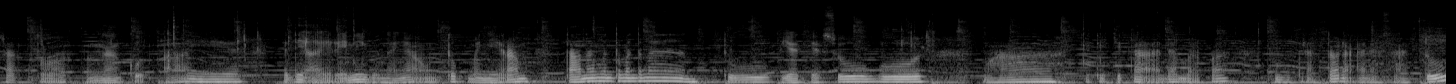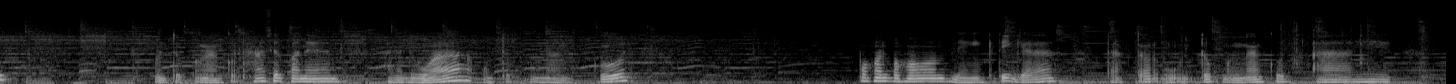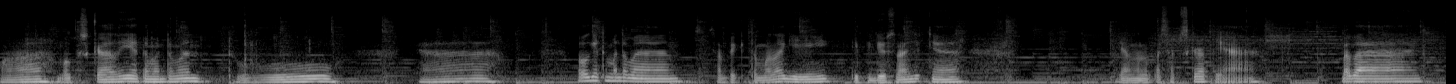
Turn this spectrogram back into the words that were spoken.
traktor pengangkut air. Jadi air ini gunanya untuk menyiram tanaman teman-teman. Tuh biar dia subur. Wah jadi kita ada berapa? Mobil traktor ada satu untuk pengangkut hasil panen. Ada dua untuk mengangkut pohon-pohon. Yang ketiga traktor untuk mengangkut air. Wah bagus sekali ya teman-teman. Tuh. Ya. Oke teman-teman. Sampai ketemu lagi di video selanjutnya. Jangan lupa subscribe ya. Bye bye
